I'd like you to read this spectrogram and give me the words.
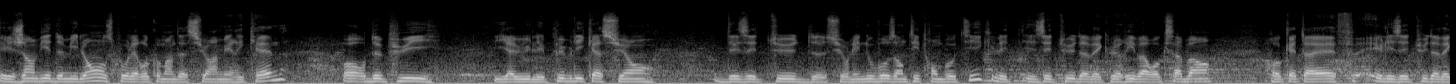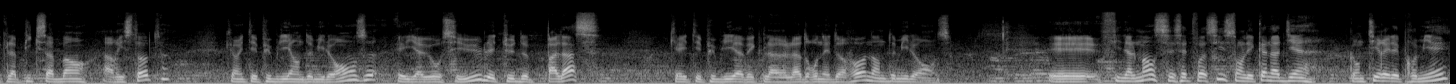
et janvier 2011 pour les recommandations américaines. Or, depuis, il y a eu les publications des études sur les nouveaux antithrombotiques, les, études avec le rivaroxaban, Rocket AF et les études avec la Pixaban Aristote qui ont été publiées en 2011. Et il y a eu aussi eu l'étude PALAS qui a été publiée avec la, la en 2011. Et finalement, cette fois-ci, ce sont les Canadiens qui ont tiré les premiers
